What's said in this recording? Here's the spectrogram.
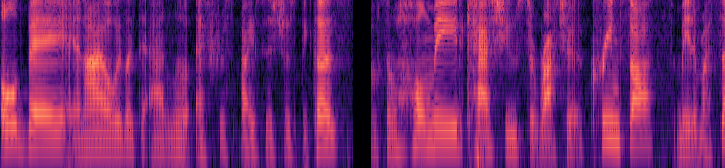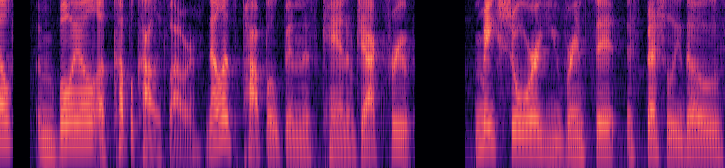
Old Bay, and I always like to add a little extra spices just because some homemade cashew sriracha cream sauce, made it myself, and boil a cup of cauliflower. Now let's pop open this can of jackfruit. Make sure you rinse it, especially those.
